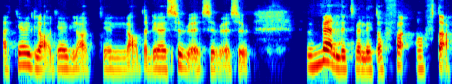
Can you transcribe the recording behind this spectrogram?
Att jag är glad, jag är glad, jag är glad, eller jag är sur, jag är sur, jag är sur väldigt, väldigt ofta.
